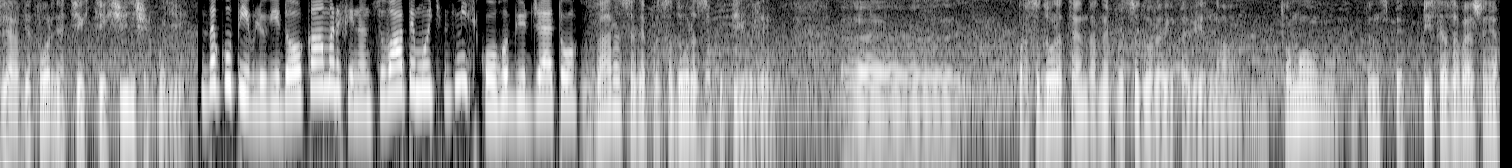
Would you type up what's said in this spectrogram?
для відтворення тих, тих чи інших подій. Закупівлю відеокамер фінансуватимуть з міського бюджету. Зараз іде процедура закупівлі, е, процедура тендерної процедури відповідно. Тому, в принципі, після завершення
